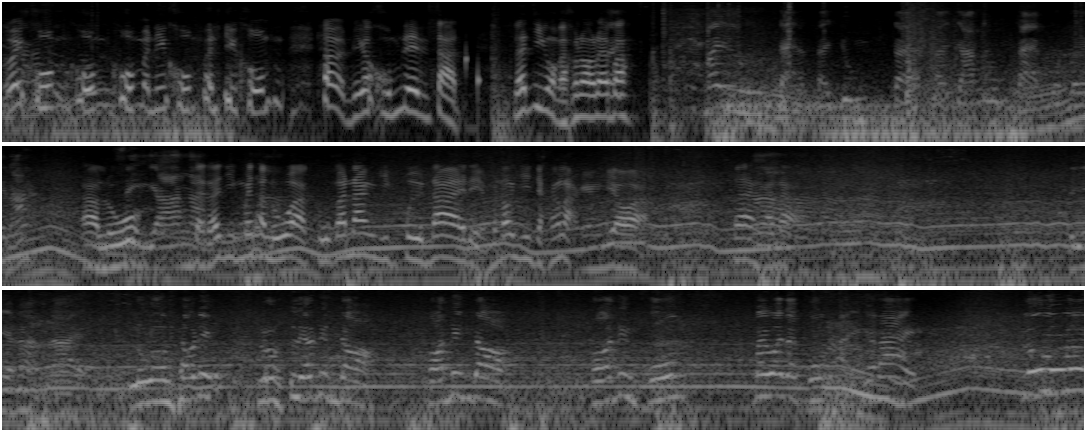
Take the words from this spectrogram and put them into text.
เฮ้ยคุ้มคุ้มคุ้มอันนี้คุ้มอันนี้คุ้ม ถ้าแบบนี้ก็คุ้มเด่นสัตว์ แล้วยิงออกมาข้างนอกได้ปะไม่ลุงแต่แต่ยุงแต่แต่ยางลุงแตกหมดเลยนะอ่ารู้ สี่ยางอะแต่ถ้ายิงไม่ทะลุอะกูก็นั่งยิงปืนได้เด็มันต้องยิงจากข้างหลังอย่างเดียวอะถ้าอย่างนั้นอะเป็นยังไงได้ลงลงแล้วดิลงแล้วหนึ่งดอก ขอหนึ่งดอก ขอหนึ่งโค้ง ไม่ว่าจะโค้งไหนก็ได้ลงลงลง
